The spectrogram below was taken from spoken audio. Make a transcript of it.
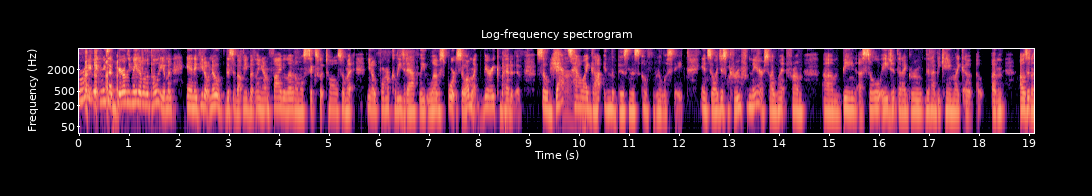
right. Like it means I barely made it on the podium. And and if you don't know this about me, but you know, I'm 5'11, almost six foot tall. So I'm a, you know, former collegiate athlete, love sports. So I'm like very competitive. So that's Sure. how I got in the business of real estate. And so I just grew from there. So I went from um, being a solo agent that I grew, then I became like a, a um, I was in a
